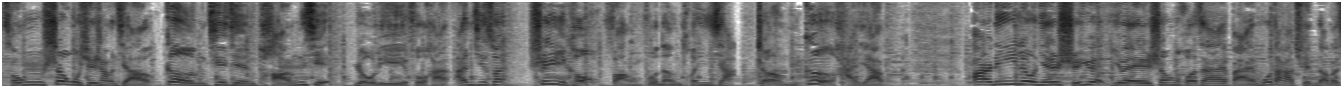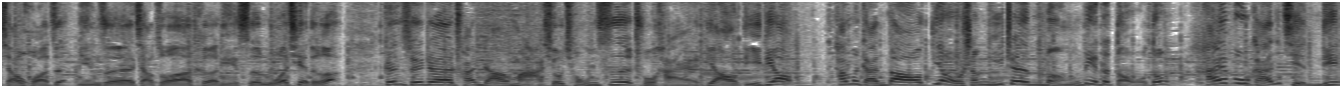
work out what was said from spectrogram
从生物学上讲更接近螃蟹，肉里富含氨基酸，吃一口仿佛能吞下整个海洋。二零一六年十月，一位生活在百慕大群岛的小伙子，名字叫做特里斯·罗切德，跟随着船长马修·琼斯出海钓迪雕。他们感到钓绳一阵猛烈的抖动，还不敢紧盯，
